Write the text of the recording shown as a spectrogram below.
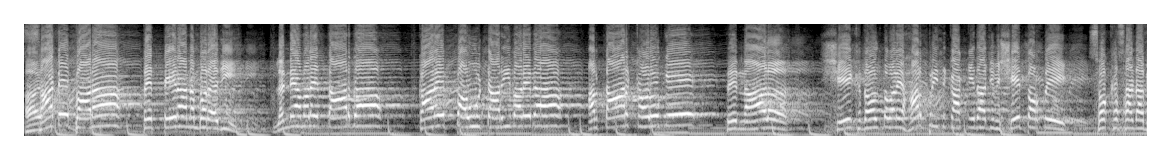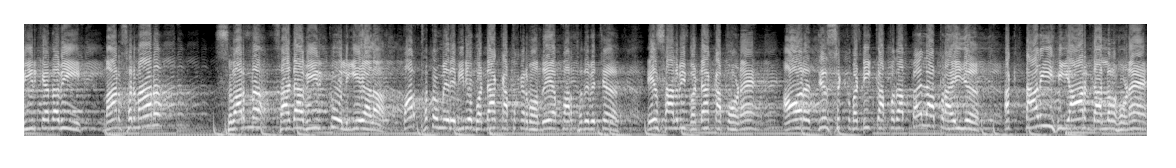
ਸਾਢੇ 12 ਤੇ 13 ਨੰਬਰ ਹੈ ਜੀ। ਲੰਡਿਆਂ ਵਾਲੇ ਤਾਰ ਦਾ ਕਾਲੇ ਭਾਊ ਟਾਰੀ ਵਾਲੇ ਦਾ ਅਵਤਾਰ ਕਰੋਗੇ ਤੇ ਨਾਲ ਸ਼ੇਖ ਦੌਲਤ ਵਾਲੇ ਹਰਪ੍ਰੀਤ ਕਾਕੇ ਦਾ ਅੱਜ ਵਿਸ਼ੇਸ਼ ਤੌਰ ਤੇ ਸੁੱਖ ਸਾਡਾ ਵੀਰ ਕਹਿੰਦਾ ਵੀ, ਮਾਨ ਸਨਮਾਨ, ਸਵਰਨ ਸਾਡਾ ਵੀਰ ਘੋਲੀਏ ਵਾਲਾ। ਪਰਥ ਤੋਂ ਮੇਰੇ ਵੀਰੋ ਵੱਡਾ ਕੱਪ ਕਰਵਾਉਂਦੇ ਆ। ਪਰਥ ਦੇ ਵਿੱਚ ਇਸ ਸਾਲ ਵੀ ਵੱਡਾ ਕੱਪ ਹੋਣਾ ਹੈ ਔਰ ਜਿਸ ਕਬੱਡੀ ਕੱਪ ਦਾ ਪਹਿਲਾ ਪ੍ਰਾਈਜ਼ 41000 ਡਾਲਰ ਹੋਣਾ ਹੈ,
